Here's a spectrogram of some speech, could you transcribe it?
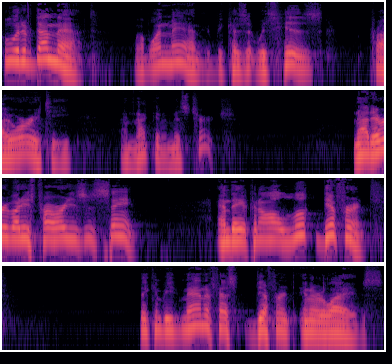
Who would have done that? Well, one man, because it was his priority. I'm not going to miss church. Not everybody's priorities are the same. And they can all look different. They can be manifest different in our lives.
